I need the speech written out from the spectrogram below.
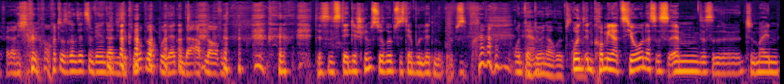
Ich werde auch nicht im Auto drin sitzen, während da diese Knoblauchbuletten da ablaufen Das ist der, der schlimmste Rübs ist der Bulettenrübs. und der Ja. Dönerrübs. Und in Kombination, das ist, ähm, das, äh, mein,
